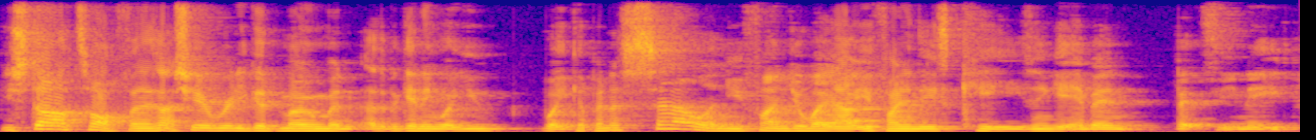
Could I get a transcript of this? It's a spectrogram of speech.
You start off, and there's actually a really good moment at the beginning where you wake up in a cell and you find your way out. You're finding these keys and getting bits that you need.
